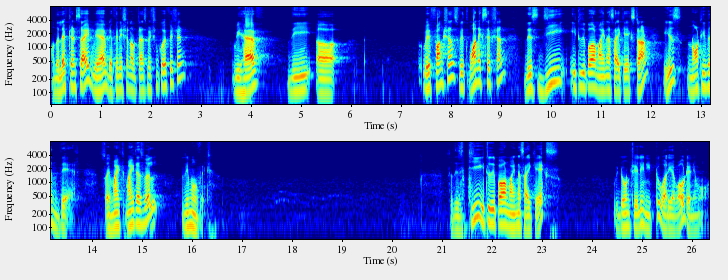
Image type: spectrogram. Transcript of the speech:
on the left hand side we have definition of transmission coefficient, we have the uh, wave functions with one exception this g e to the power minus i k x term is not even there. So, I might, might as well remove it. So, this g e to the power minus i k x we do not really need to worry about anymore.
